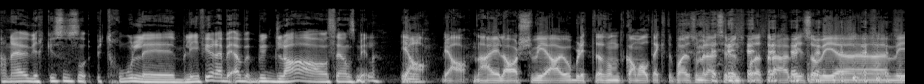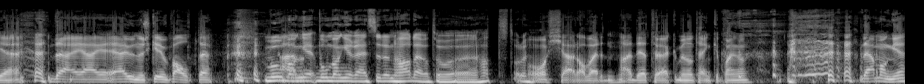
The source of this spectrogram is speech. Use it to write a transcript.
han er, virker som så utrolig blid fyr. Jeg blir- jeg blir glad av å se han smile. Ja, ja. Nei, Lars, vi er jo blitt et sånt gammelt ektepar som reiser rundt på dette her, vi, så vi, eh, vi det er, jeg, jeg underskriver på alt det. Hvor mange, hvor mange reiser den har dere to eh, hatt, tror du? Å, kjære all verden. Nei, det tør jeg ikke begynne å tenke på engang. det er mange.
